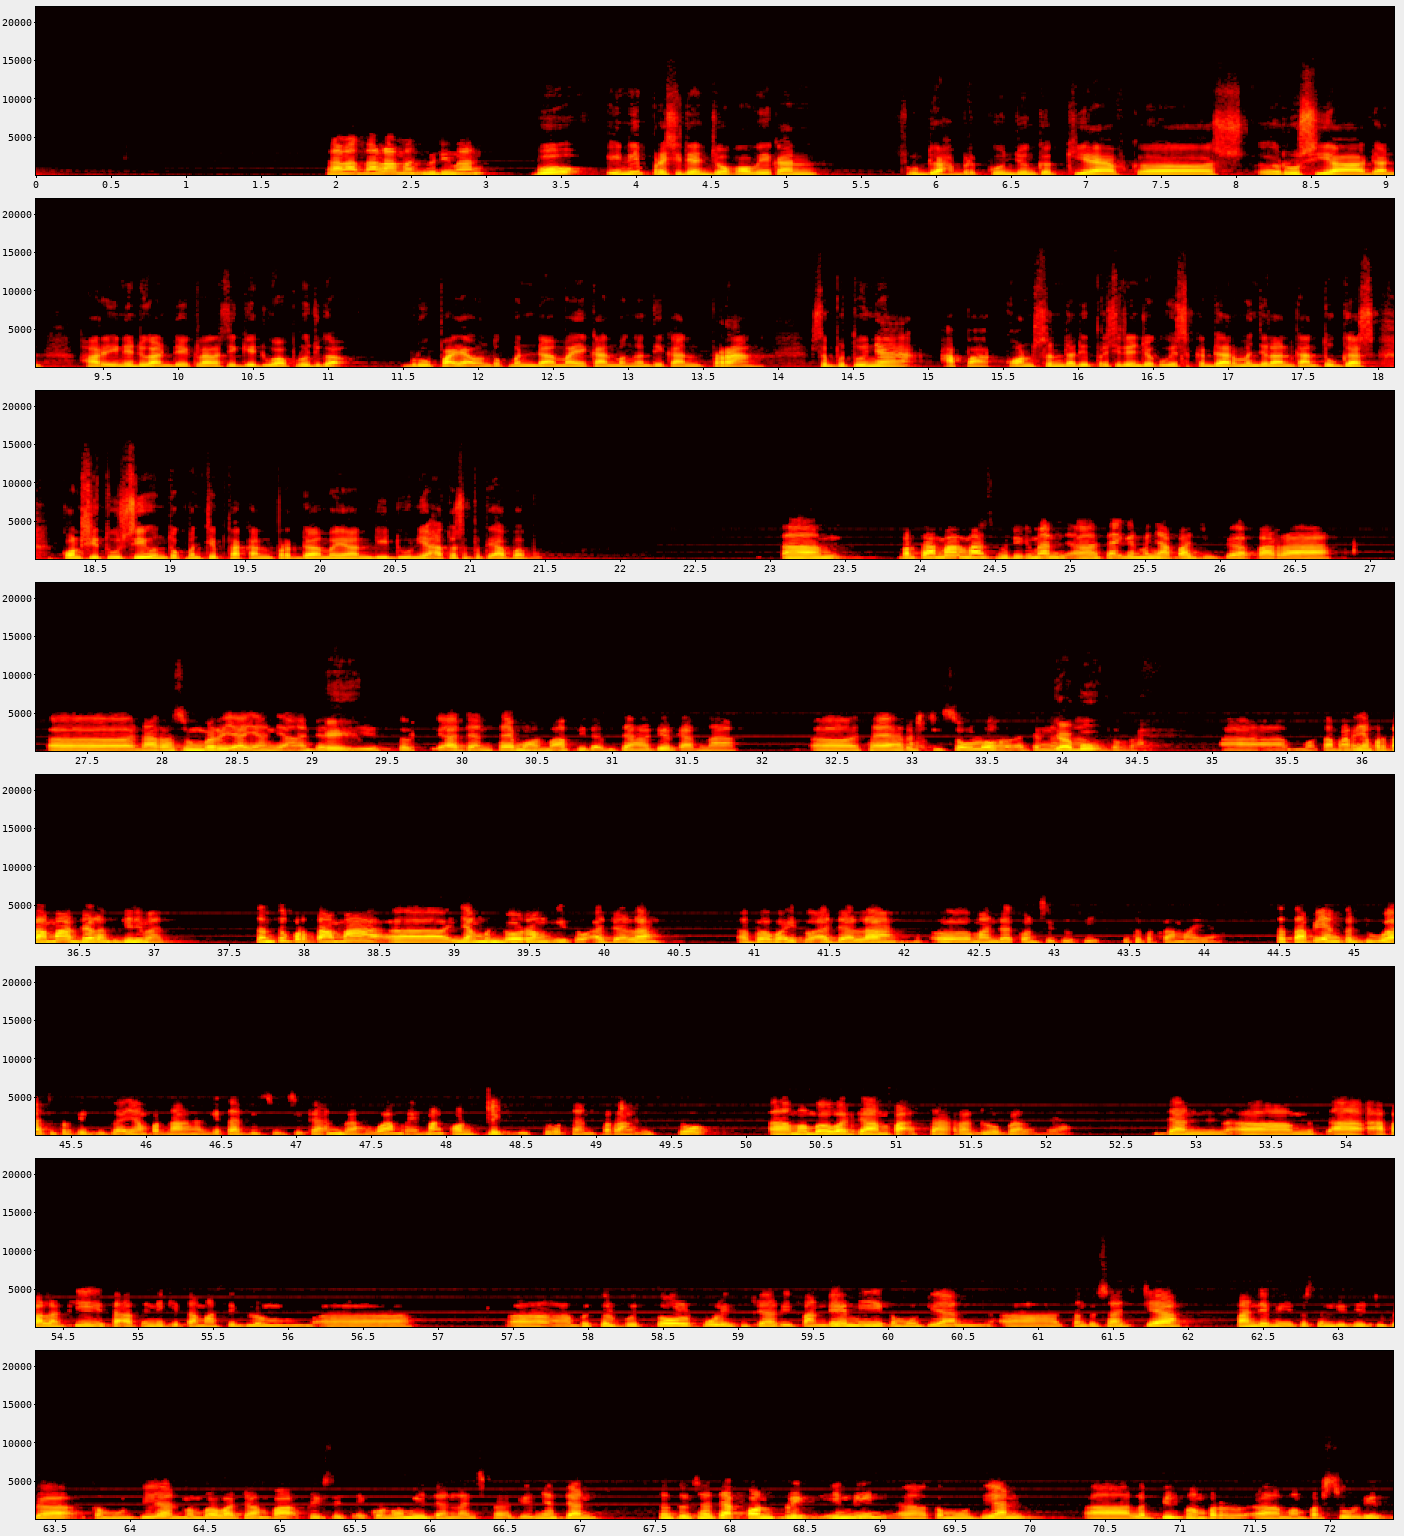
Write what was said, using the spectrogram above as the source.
Selamat malam Mas Budiman. Bu, ini Presiden Jokowi kan sudah berkunjung ke Kiev, ke S- Rusia dan hari ini dengan deklarasi G20 juga berupaya untuk mendamaikan, menghentikan perang. Sebetulnya apa concern dari Presiden Jokowi sekedar menjalankan tugas konstitusi untuk menciptakan perdamaian di dunia atau seperti apa, Bu? Em, pertama Mas Budiman, eh, saya ingin menyapa juga para eh, narasumber ya yang yang ada Eh. di studio dan saya mohon maaf tidak bisa hadir karena eh, saya harus di Solo dengan Ya, Bu. untuk eh, muktamar. Yang pertama adalah begini Mas, tentu pertama eh, yang mendorong itu adalah eh, bahwa itu adalah eh, mandat konstitusi itu pertama ya. Tetapi yang kedua seperti juga yang pernah kita diskusikan bahwa memang konflik itu dan perang itu eh, membawa dampak secara global ya dan sa- apalagi saat ini kita masih belum eh, eh, betul-betul pulih dari pandemi, kemudian eh, tentu saja pandemi itu sendiri juga kemudian membawa dampak krisis ekonomi dan lain sebagainya. Dan tentu saja konflik ini eh, kemudian eh, lebih memper- eh, mempersulit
